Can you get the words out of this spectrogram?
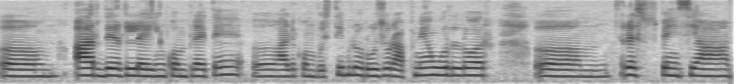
uh, arderile incomplete uh, ale combustibilor, uzura pneurilor, uh, resuspensia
